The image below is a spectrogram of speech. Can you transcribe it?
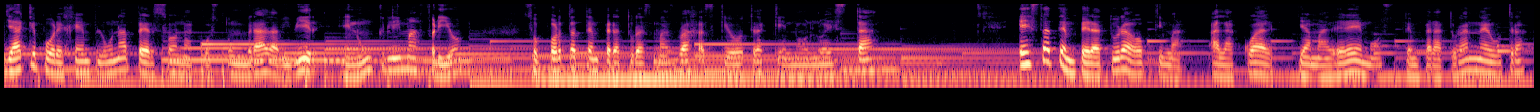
ya que por ejemplo una persona acostumbrada a vivir en un clima frío soporta temperaturas más bajas que otra que no lo está. Esta temperatura óptima, a la cual llamaremos temperatura neutra,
